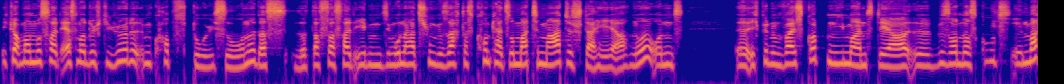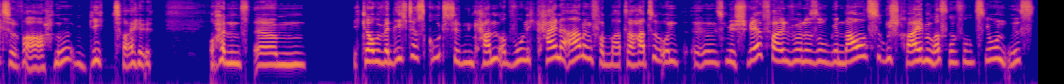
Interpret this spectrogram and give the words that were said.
ich glaube, man muss halt erstmal durch die Hürde im Kopf durch, so, ne? Dass, dass das halt eben, Simone hat schon gesagt, das kommt halt so mathematisch daher, ne? Und äh, ich bin und weiß Gott niemand, der äh, besonders gut in Mathe war, ne? Im Gegenteil. Und ähm, ich glaube, wenn ich das gut finden kann, obwohl ich keine Ahnung von Mathe hatte und äh, es mir schwerfallen würde, so genau zu beschreiben, was eine Funktion ist,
